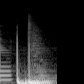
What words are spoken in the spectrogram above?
you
